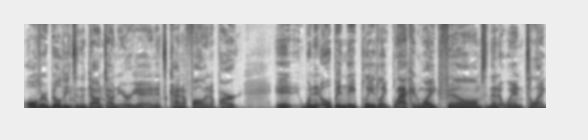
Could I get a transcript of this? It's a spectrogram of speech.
older buildings in the downtown area, and it's kind of falling apart. It when it opened, they played like black and white films, and then it went to like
